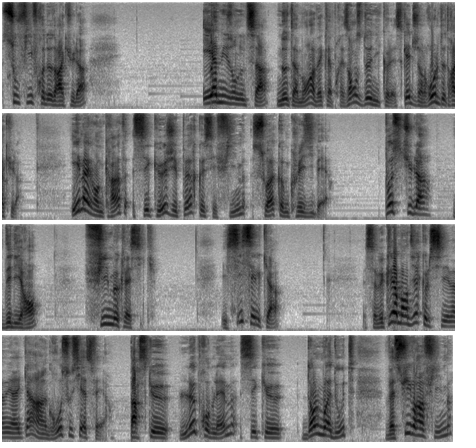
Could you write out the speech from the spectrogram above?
sous-fifre de Dracula. Et amusons-nous de ça, notamment avec la présence de Nicolas Cage dans le rôle de Dracula. Et ma grande crainte, c'est que j'ai peur que ces films soient comme Crazy Bear. Postulat délirant, film classique. Et si c'est le cas, ça veut clairement dire que le cinéma américain a un gros souci à se faire. Parce que le problème, c'est que dans le mois d'août, va suivre un film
